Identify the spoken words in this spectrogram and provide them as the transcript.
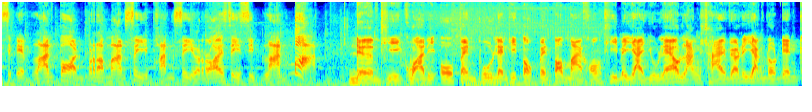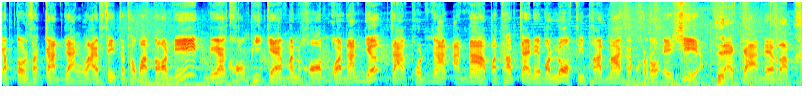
111 ล้านปอนด์ ประมาณ 4,440 ล้านบาท เดิมทีกวาดิโอเป็นผู้เล่นที่ตกเป็นเป้าหมายของทีมใหญ่อยู่แล้วหลังฉายแววได้อย่างโดดเด่นกับต้นสังกัดอย่างไลฟ์ซิกแต่ทว่าตอนนี้ เนื้อของพี่แกมันหอมกว่านั้นเยอะจากผลงานอันน่าประทับใจในบอลโลกที่ผ่านมากับโครเอเชีย และการได้รับค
